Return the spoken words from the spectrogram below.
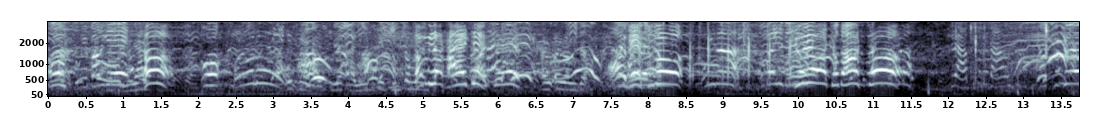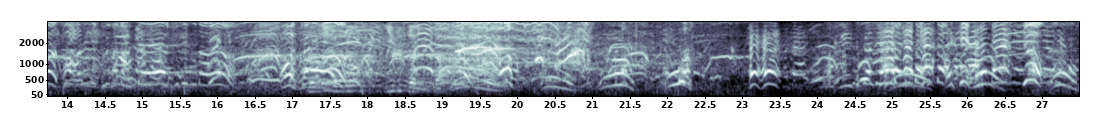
더 동이 빠르게. 어! 어! 강민아 가야지! 아, 왜 준호! 동민아, 너 빨리 내려. 준호야 더 나왔어! 야, 준호야, 더 안으로 들어가면 안 돼. 수비보다. 어, 경기 종료 2분 점입니다. 해해 차, 차, 차. 옳지, 잘한다. 오,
